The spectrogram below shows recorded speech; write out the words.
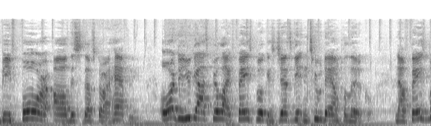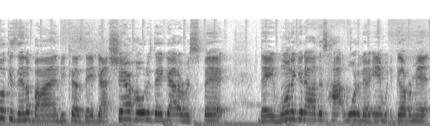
before all this stuff started happening? Or do you guys feel like Facebook is just getting too damn political? Now, Facebook is in a bind because they've got shareholders they've gotta respect they want to get out of this hot water they're in with the government,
